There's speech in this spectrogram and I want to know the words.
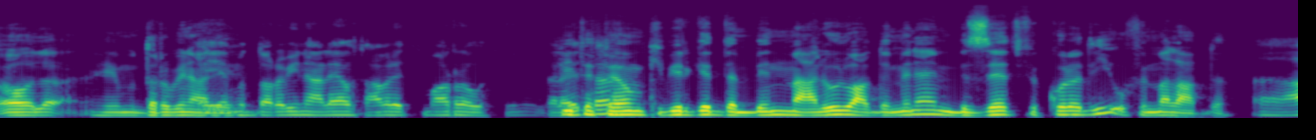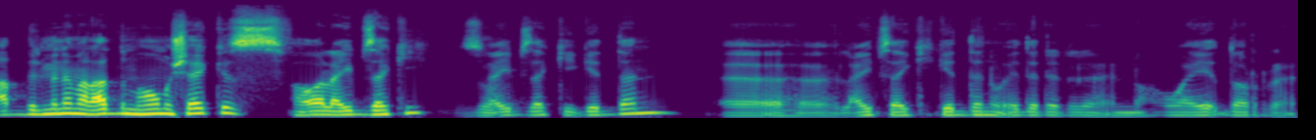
آه، لأ هي متدربين هي عليها. متدربين عليها واتعملت مرّة و2 في و3. تفاهم كبير جدًا بين معلول وعبد المنعم بالذات في الكورة دي وفي الملعب ده. آآ، عبد المنعم على قد ما هو مشاكس فهو لعيب ذكي، بالضبط. لعيب ذكي جدًا، آآ، لعيب ذكي جدًا وقدر إن هو يقدر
